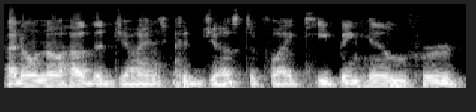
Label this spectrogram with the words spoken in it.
I don't know how the Giants could justify keeping him for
